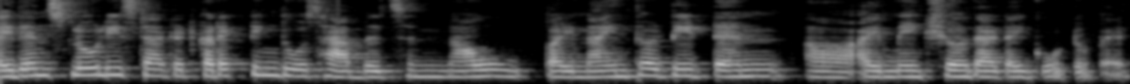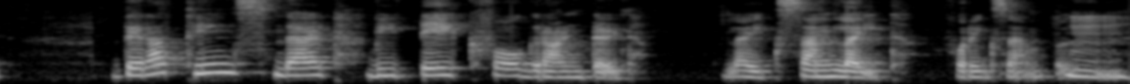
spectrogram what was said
I then slowly started correcting those habits, and now by 9 30, 10, uh, I make sure that I go to bed there are things that we take for granted, like sunlight, for example, mm.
